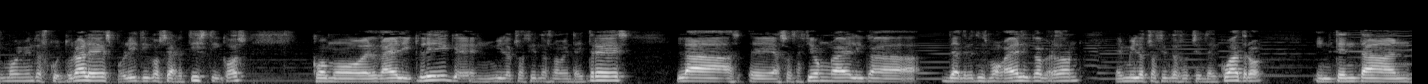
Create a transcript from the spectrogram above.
movimientos culturales, políticos y artísticos, como el Gaelic League en 1893, la eh, Asociación Gaélica de Atletismo Gaélico, perdón, en 1884. Intentan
